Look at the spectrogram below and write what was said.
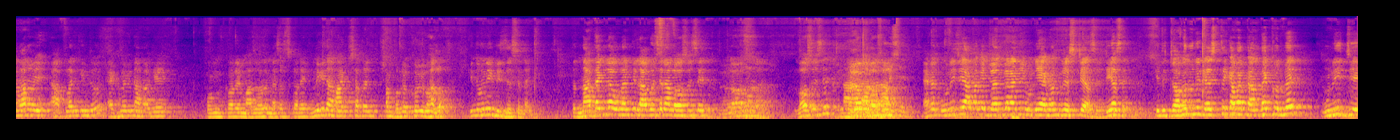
আমার ওই আপলাইন কিন্তু এখনও কিন্তু আমাকে ফোন করে মাঝে মাঝে মেসেজ করে। উনি কিন্তু আমার সাথে সম্পর্ক খুবই ভালো কিন্তু উনি বিজনেসে নাই। তো না থাকলে ওনার কি লাভ হয়েছে না লস হয়েছে? লস হয়েছে। এখন উনি যে আমাকে জয়েন করানি উনি এখন রেস্টে আছে ঠিক আছে? কিন্তু যখন উনি রেস্ট থেকে আবার কামব্যাক করবে উনি যে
